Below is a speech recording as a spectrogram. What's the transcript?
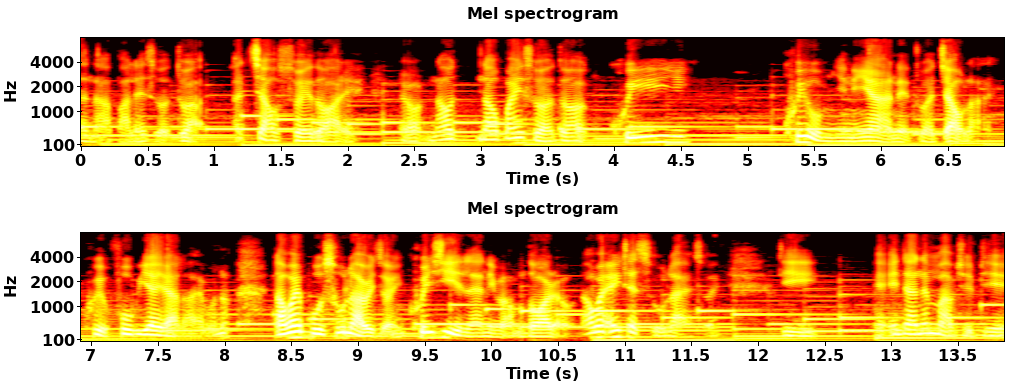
ဿနာဘာလဲဆိုတော့ तू ကအကြောက်ဆွဲသွားတယ်အဲ့တော့နောက်နောက်ပိုင်းဆိုတော့ तू ကခွေးခွေးကိုမြင်နေရတာနဲ့ तू ကကြောက်လာတယ်ခွေးကို phobia ရလာတယ်ပေါ့နော်နောက်ပိုင်းပိုဆိုးလာပြီဆိုရင်ခွေးရှိတဲ့လမ်းတွေမှာမသွားတော့ဘူးနောက်ပိုင်းအဲ့ထက်ဆိုးလာတယ်ဆိုရင်ဒီ အင်တာနက်မှာဖြစ်ဖြစ်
